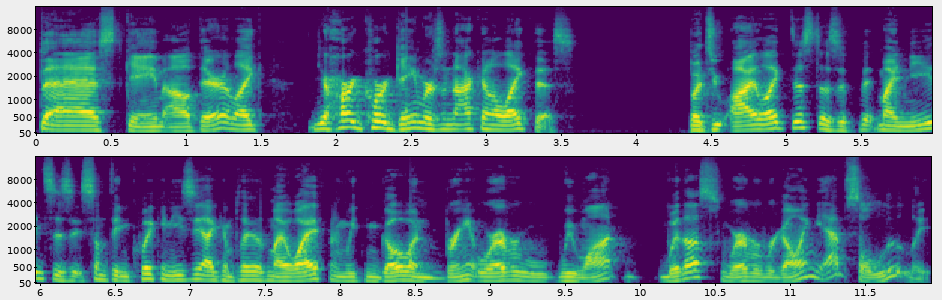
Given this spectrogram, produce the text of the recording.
best game out there. Like, your hardcore gamers are not going to like this. But do I like this? Does it fit my needs? Is it something quick and easy I can play with my wife and we can go and bring it wherever we want with us, wherever we're going? Yeah, absolutely.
